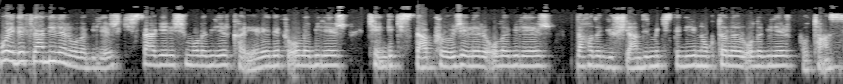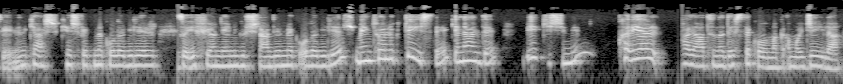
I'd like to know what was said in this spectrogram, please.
Bu hedefler neler olabilir? Kişisel gelişim olabilir, kariyer hedefi olabilir, kendi kişisel projeleri olabilir, daha da güçlendirmek istediği noktalar olabilir, potansiyelini keşfetmek olabilir, zayıf yönlerini güçlendirmek olabilir. Mentörlükte ise genelde bir kişinin kariyer hayatına destek olmak amacıyla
